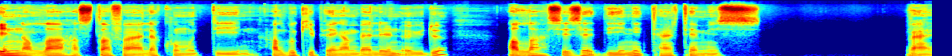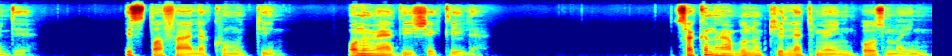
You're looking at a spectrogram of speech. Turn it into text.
İnna Allah astafa lekumuddin. Halbuki peygamberlerin öğüdü Allah size dini tertemiz verdi. İstafa lekumuddin. Onun verdiği şekliyle. Sakın ha bunu kirletmeyin, bozmayın,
